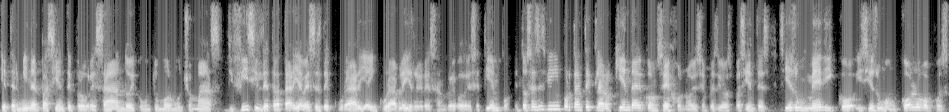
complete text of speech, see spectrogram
que termina el paciente progresando y con un tumor mucho más difícil de tratar y a veces de curar, ya incurable, y regresan luego de ese tiempo. Entonces es bien importante, claro, quién da el consejo, ¿no? Yo siempre digo a los pacientes, si es un médico y si es un oncólogo, pues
